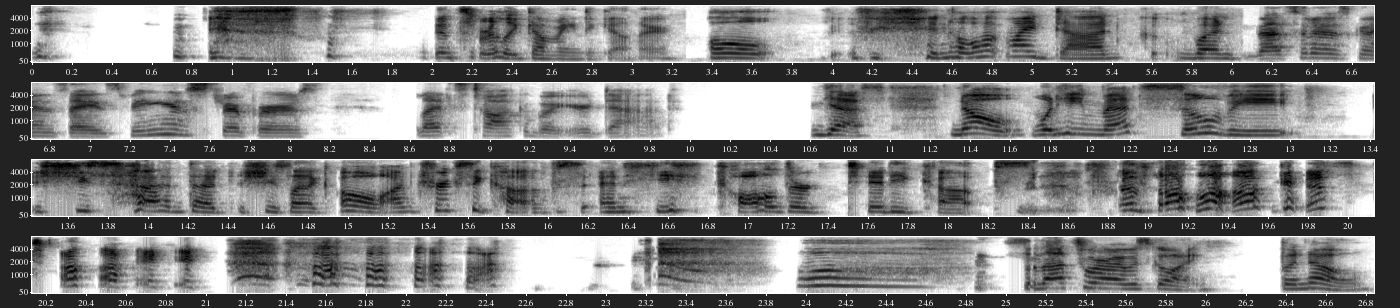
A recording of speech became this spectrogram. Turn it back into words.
it's really coming together. Oh, you know what? My dad went. That's what I was going to say. Speaking of strippers, let's talk about your dad. Yes, no. When he met Sylvie, she said that she's like, "Oh, I'm Trixie Cups," and he called her Titty Cups for the longest time. so that's where I was going. But no,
